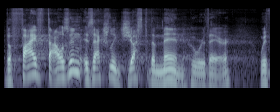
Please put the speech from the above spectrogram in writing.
the 5,000 is actually just the men who were there with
